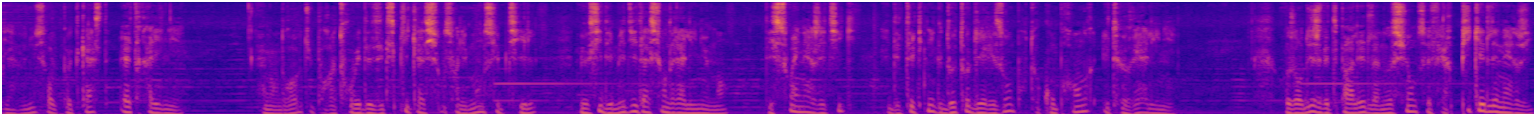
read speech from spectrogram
Bienvenue sur le podcast Être aligné, un endroit où tu pourras trouver des explications sur les mondes subtils, mais aussi des méditations de réalignement, des soins énergétiques et des techniques d'auto-guérison pour te comprendre et te réaligner. Aujourd'hui, je vais te parler de la notion de se faire piquer de l'énergie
